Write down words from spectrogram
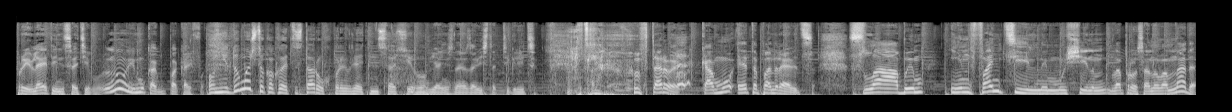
проявляет инициативу. Ну, ему как бы по кайфу. Он не думает, что какая-то старуха проявляет инициативу? Ну, Я не знаю, зависит от тигрицы. Второе. Кому это понравится? Слабым, инфантильным мужчинам. Вопрос, оно вам надо?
